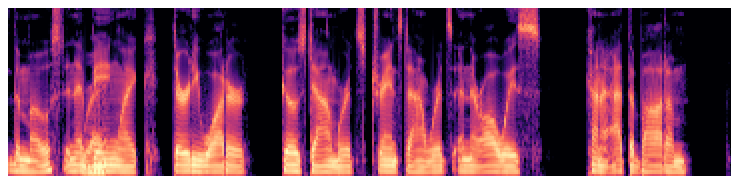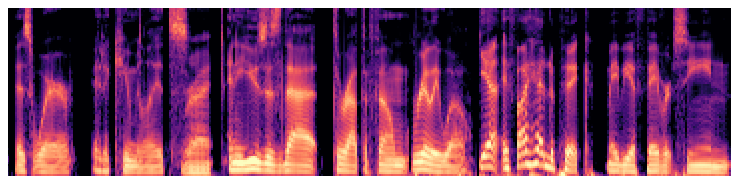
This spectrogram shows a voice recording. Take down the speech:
the most and it Right. being like dirty water goes downwards, drains downwards, and they're always kind of at the bottom is where it accumulates. right. And he uses that throughout the film really well. Yeah, if I had to pick maybe a favorite scene,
